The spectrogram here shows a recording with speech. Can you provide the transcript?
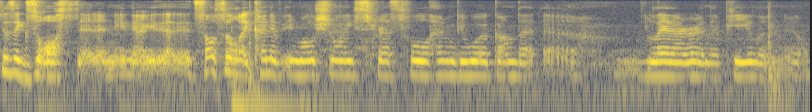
just exhausted. And you know it's also like kind of emotionally stressful having to work on that uh, letter and appeal and you know.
